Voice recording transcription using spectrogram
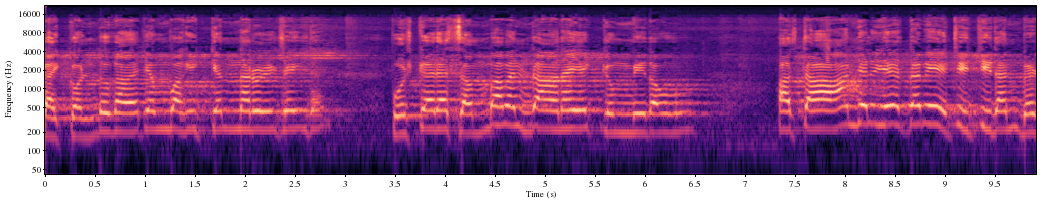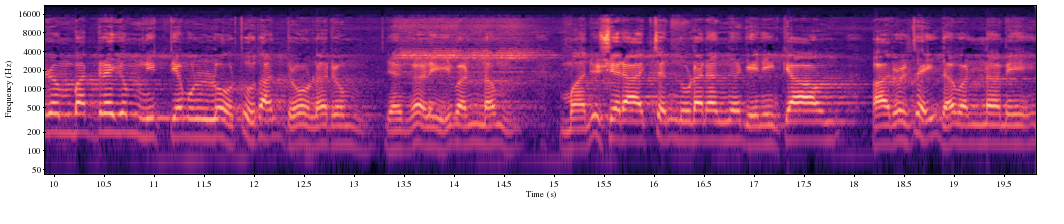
കൈക്കൊണ്ടു കാര്യം വഹിക്കുന്നരുൾ ചെയ്ത് പുഷ്കര സംഭവൻ ദാനയയ്ക്കും ചേർത്തപേക്ഷിച്ചിതൻ പെഴും ഭദ്രയും നിത്യമുള്ളോർത്തു താൻ ദ്രോണരും. ഞങ്ങൾ ഈ വണ്ണം മനുഷ്യരാച്ചെന്നുടനങ്ങ് ജനിക്കാം. അരുൾ ചെയ്ത വണ്ണമേ.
